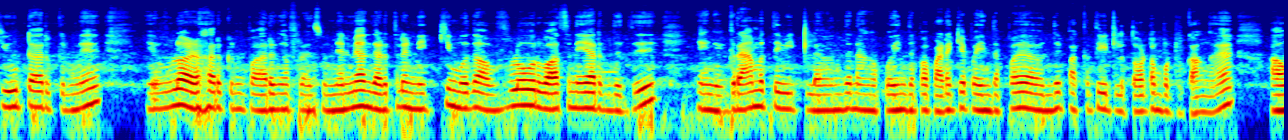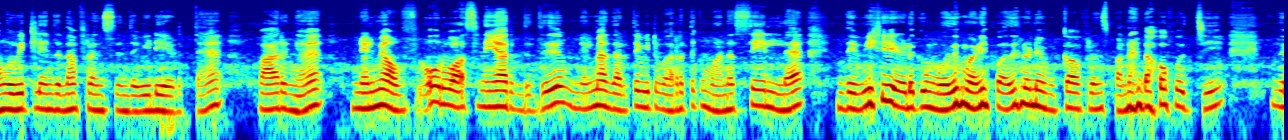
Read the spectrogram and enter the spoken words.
க்யூட்டாக இருக்குன்னு எவ்வளோ அழகாக இருக்குன்னு பாருங்கள் ஃப்ரெண்ட்ஸ் உண்மையுமே அந்த இடத்துல நிற்கும் போது அவ்வளோ ஒரு வாசனையாக இருந்தது. எங்கள் கிராமத்து வீட்டில் வந்து நாங்கள் போயிருந்தப்போ படைக்க போயிருந்தப்போ வந்து பக்கத்து வீட்டில் தோட்டம் போட்டிருக்காங்க. அவங்க வீட்டிலேருந்து தான் ஃப்ரெண்ட்ஸ் இந்த வீடியோ எடுத்தேன். பாருங்கள் உண்மையாலுமே அவ்வளோ ஒரு வாசனையாக இருந்தது. உண்மையாலுமே அந்த இடத்த விட்டு வர்றதுக்கு மனசே இல்லை. இந்த வீடியோ எடுக்கும்போது மணி பதினொன்னே முக்கால் ஃப்ரெண்ட்ஸ் பன்னெண்டாக போச்சு இந்த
